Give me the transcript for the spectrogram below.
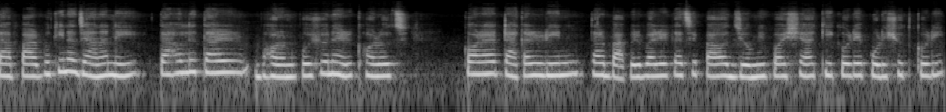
তা পারব কি না জানা নেই। তাহলে তার ভরণ পোষণের খরচ করা টাকার ঋণ তার বাপের বাড়ির কাছে পাওয়া জমি পয়সা কি করে পরিশোধ করি?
